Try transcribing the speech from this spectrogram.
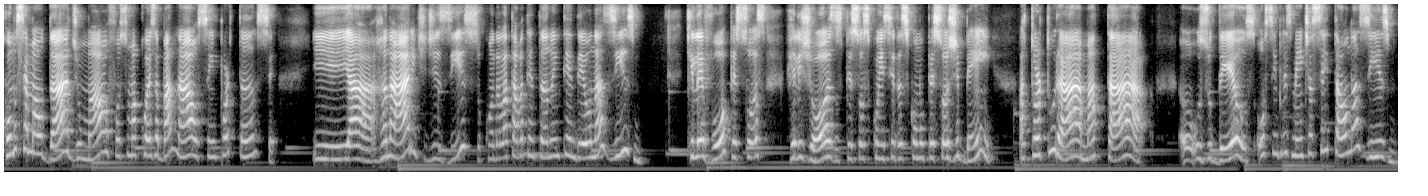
como se a maldade, o mal, fosse uma coisa banal, sem importância. E a Hannah Arendt diz isso quando ela estava tentando entender o nazismo, que levou pessoas religiosas, pessoas conhecidas como pessoas de bem, a torturar, matar os judeus ou simplesmente aceitar o nazismo.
